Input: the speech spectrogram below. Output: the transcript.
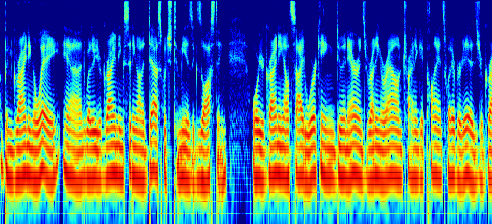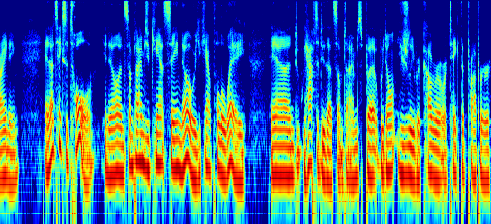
I've been grinding away, and whether you're grinding sitting on a desk, which to me is exhausting, or you're grinding outside, working, doing errands, running around, trying to get clients, whatever it is, you're grinding. And that takes a toll, you know, and sometimes you can't say no or you can't pull away. And we have to do that sometimes, but we don't usually recover or take the proper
